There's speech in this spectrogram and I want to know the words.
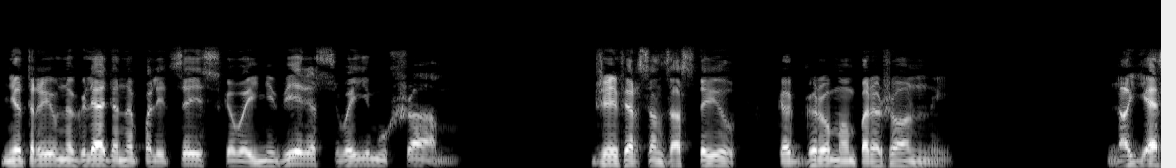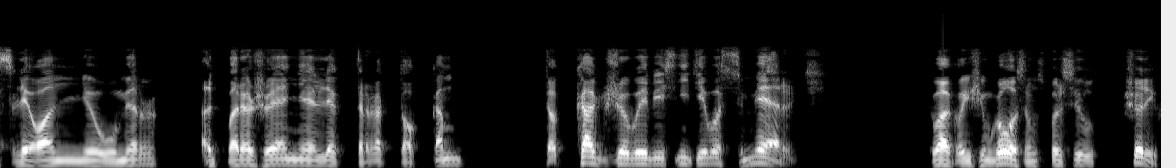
неотрывно глядя на полицейского и не веря своим ушам. Джефферсон застыл, как громом пораженный. Но если он не умер от поражения электротоком, то как же вы объясните его смерть? Квакающим голосом спросил шериф.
